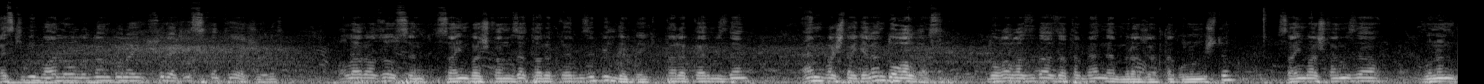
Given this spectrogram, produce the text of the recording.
Eski bir mahalle olduğundan dolayı sürekli sıkıntı yaşıyoruz. Allah razı olsun Sayın Başkanımıza taleplerimizi bildirdik. Taleplerimizden en başta gelen doğalgaz. Doğalgazı da zaten ben de müracaatta bulunmuştum. Sayın Başkanımız da bunun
